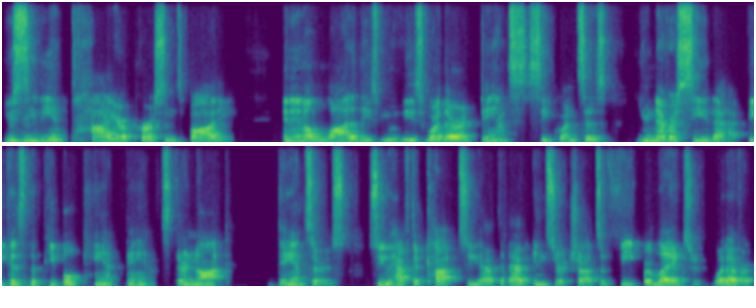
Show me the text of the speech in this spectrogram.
You see the entire person's body. And in a lot of these movies where there are dance sequences you never see that because the people can't dance. They're not dancers. So you have to cut. So you have to have insert shots of feet or legs or whatever.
